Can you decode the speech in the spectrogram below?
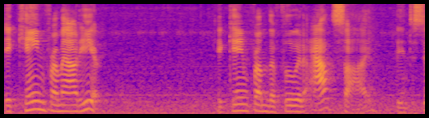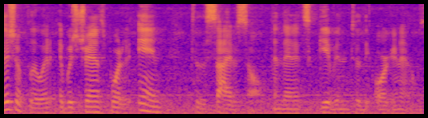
It came from out here. It came from the fluid outside, the interstitial fluid, it was transported in to the cytosol, and then it's given to the organelles.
